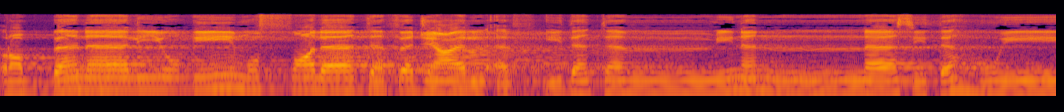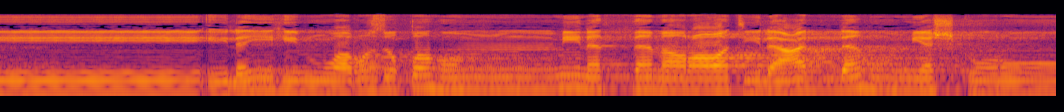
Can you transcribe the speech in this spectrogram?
ربنا ليقيموا الصلاة فاجعل أفئدة من الناس تهوي إليهم وارزقهم من الثمرات لعلهم يشكرون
